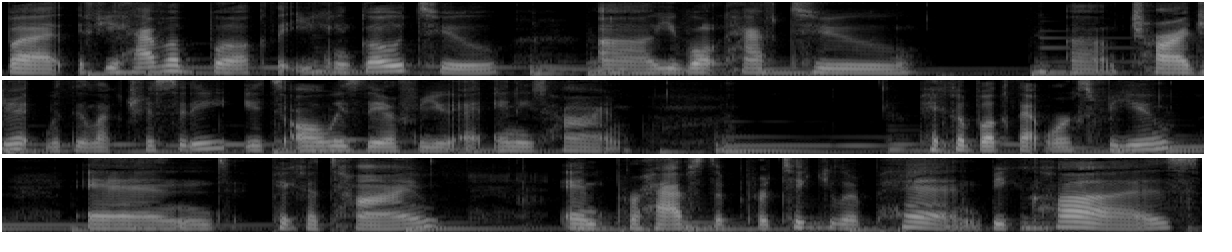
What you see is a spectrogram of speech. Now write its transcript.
But if you have a book that you can go to, uh, you won't have to um, charge it with electricity. It's always there for you at any time. Pick a book that works for you and pick a time and perhaps the particular pen because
